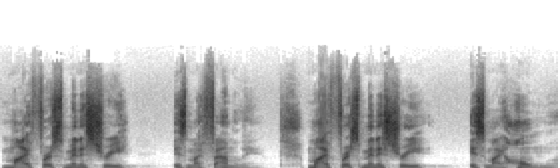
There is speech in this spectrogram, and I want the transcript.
My first ministry is my family. My first ministry is my home.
